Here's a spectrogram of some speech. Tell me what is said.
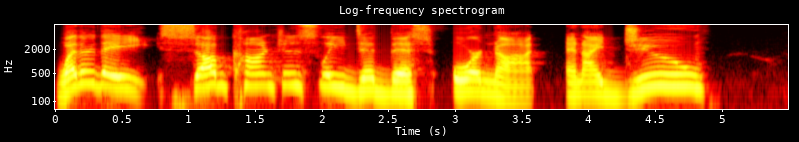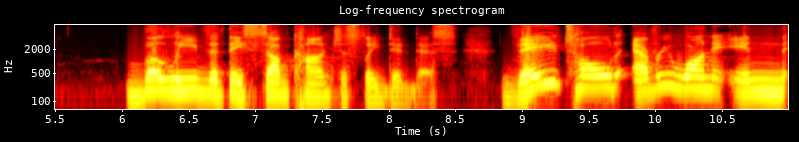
whether they subconsciously did this or not, and I do believe that they subconsciously did this. They told everyone in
